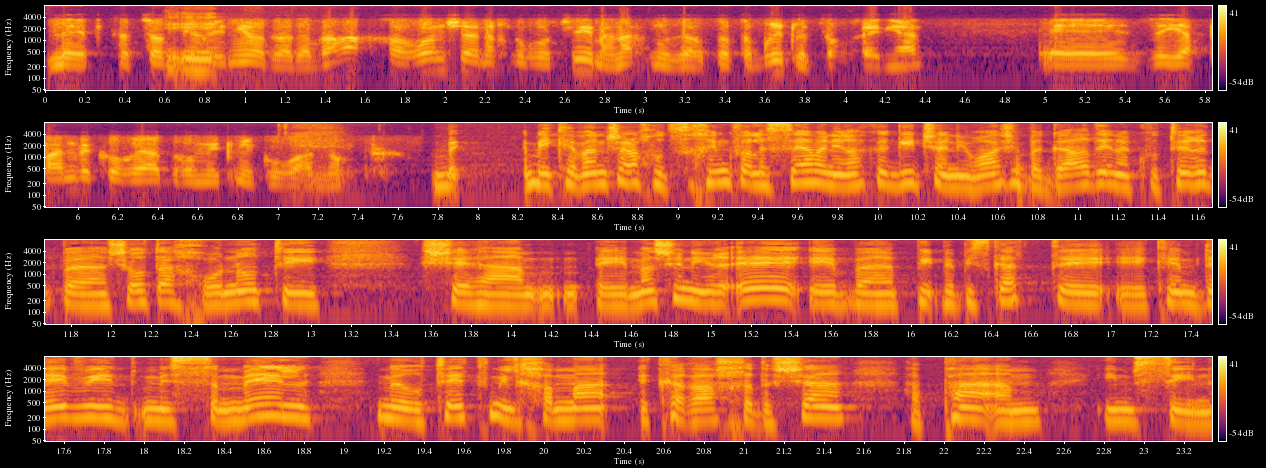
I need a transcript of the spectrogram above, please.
לפצצות אה, גרעיניות, והדבר האחרון שאנחנו רוצים, אנחנו זה ארצות הברית לצורך העניין, אה, זה יפן וקוריאה הדרומית מגורענות. מכיוון שאנחנו צריכים כבר לסיים, אני רק אגיד שאני רואה שבגרדין הכותרת בשעות האחרונות היא שמה אה, שנראה אה, בפסקת קמפ דיוויד מסמל, מאותת מלחמה קרה חדשה, הפעם עם סין.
